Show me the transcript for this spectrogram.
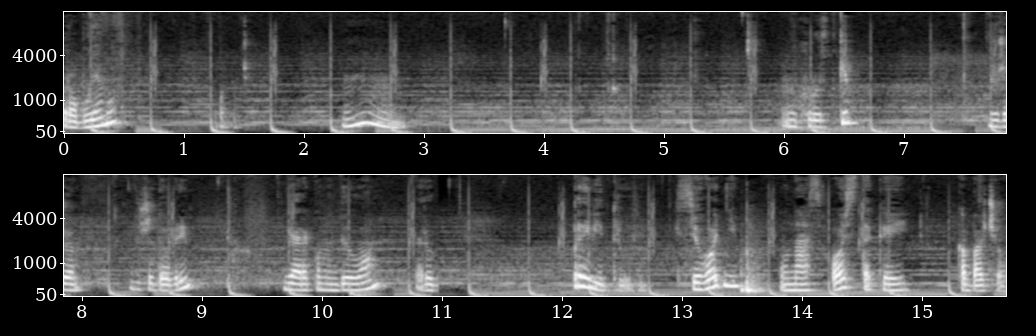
Пробуємо. Ммм. Ну, хрусткі. Дуже, дуже добрі. Я рекомендую вам. Привіт, друзі! Сьогодні у нас ось такий кабачок.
